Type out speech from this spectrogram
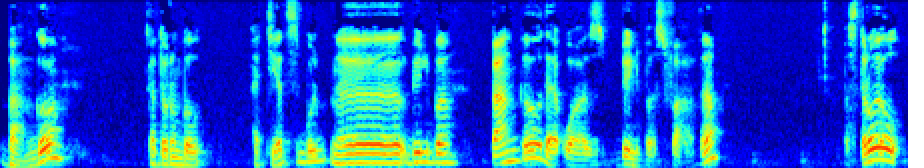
Банго, которым был отец э, Бильбо, Банго, that was Bilbo's father, построил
